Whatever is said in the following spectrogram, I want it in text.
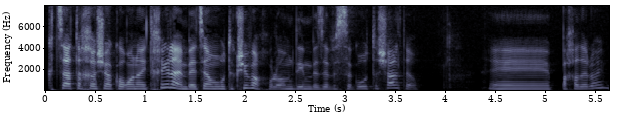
קצת אחרי שהקורונה התחילה, הם בעצם אמרו, תקשיבו, אנחנו לא עומדים בזה, וסגרו את השלטר. אה, פחד אלוהים,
